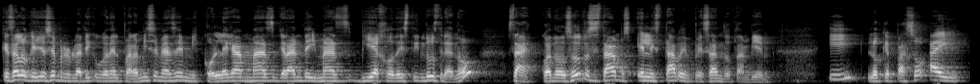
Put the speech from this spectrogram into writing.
Que es algo que yo siempre platico con él. Para mí se me hace mi colega más grande y más viejo de esta industria, ¿no? O sea, cuando nosotros estábamos, él estaba empezando también. Y lo que pasó ahí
